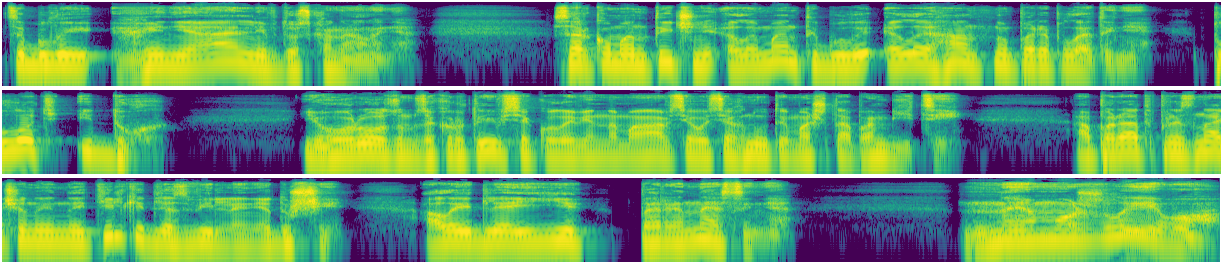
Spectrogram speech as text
це були геніальні вдосконалення. Саркомантичні елементи були елегантно переплетені, плоть і дух. Його розум закрутився, коли він намагався осягнути масштаб амбіцій. Апарат призначений не тільки для звільнення душі, але й для її перенесення. Неможливо.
